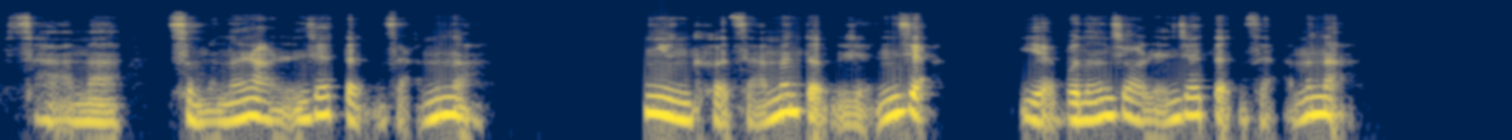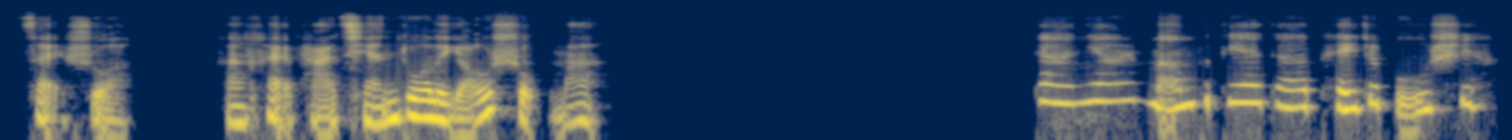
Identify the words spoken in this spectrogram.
咱们怎么能让人家等咱们呢？宁可咱们等人家，也不能叫人家等咱们呢。再说，还害怕钱多了咬手吗？大妮儿忙不迭的陪着不是，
